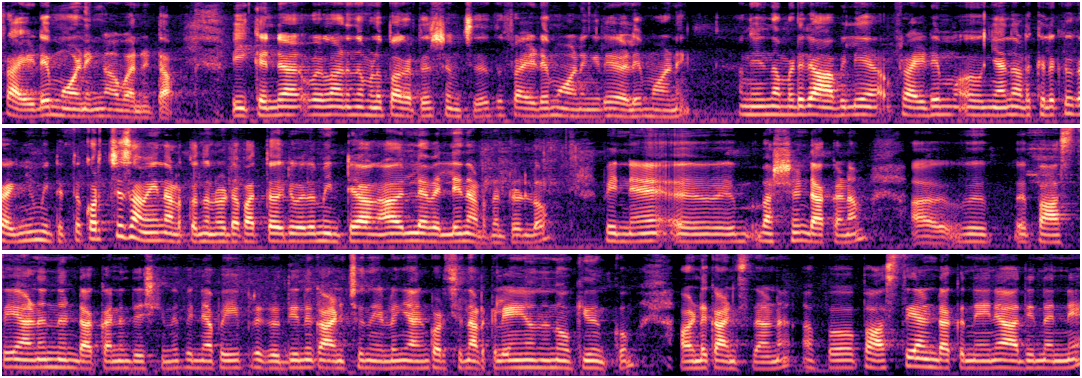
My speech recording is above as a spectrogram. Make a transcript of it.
ഫ്രൈഡേ മോർണിംഗ് ആവാൻ കേട്ടോ വീക്കെൻഡുകളാണ് നമ്മൾ പകർത്താൻ ശ്രമിച്ചത്. അത് ഫ്രൈഡേ മോർണിംഗിൽ ഏർലി മോർണിംഗ് അങ്ങനെ നമ്മുടെ രാവിലെ ഫ്രൈഡേ ഞാൻ നടക്കലൊക്കെ കഴിഞ്ഞു. മിറ്റത്ത് കുറച്ച് സമയം നടക്കുന്നുള്ളൂ കേട്ടോ. പത്ത് ഇരുപത് മിനിറ്റ് ആ ലെവലിലേ നടന്നിട്ടുള്ളൂ. പിന്നെ ഭക്ഷണം ഉണ്ടാക്കണം. പാസ്തയാണ് ഇന്ന് ഉണ്ടാക്കാൻ ഉദ്ദേശിക്കുന്നത്. പിന്നെ അപ്പോൾ ഈ പ്രകൃതി ഒന്ന് കാണിച്ചു തന്നെയുള്ളൂ ഞാൻ കുറച്ച് നടക്കലേ ഒന്ന് നോക്കി നിൽക്കും അതുകൊണ്ട് കാണിച്ചതാണ്. അപ്പോൾ പാസ്തയാണ് ഉണ്ടാക്കുന്നതിന് ആദ്യം തന്നെ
